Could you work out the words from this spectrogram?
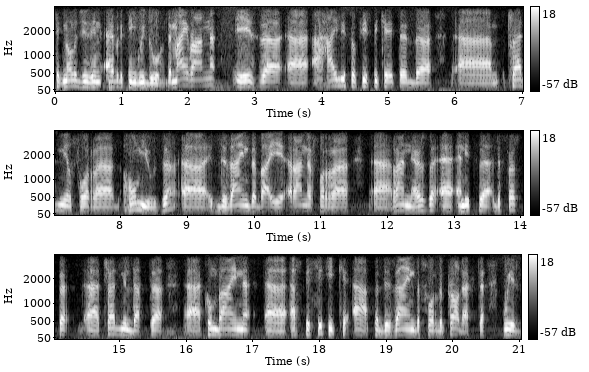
technology is in everything we do. The MyRun is a highly sophisticated um, treadmill for home use. It's designed by Runner for uh, runners, uh, and it's uh, the first treadmill that uh, combine a specific app designed for the product with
